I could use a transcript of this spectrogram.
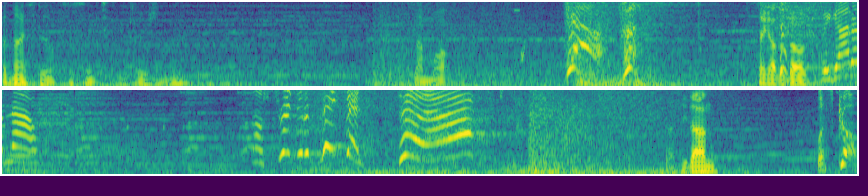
A nice little succinct conclusion there. Somewhat. Let's take out the dogs. We got him now. I'll shred you to pieces! Ah! Nicely done. Let's go!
